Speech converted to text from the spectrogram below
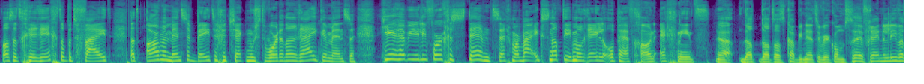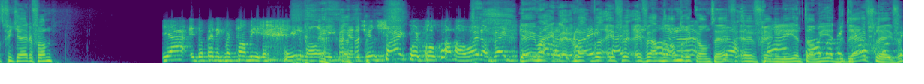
was het gericht op het feit dat arme mensen beter gecheckt moesten worden dan rijke mensen. Hier hebben jullie voor gestemd, zeg maar. Maar ik snap die morele ophef gewoon echt niet. Ja, dat dat, dat kabinet er weer komt. Vrenelie, wat vind jij ervan? Ja, dat ben ik met Tammy helemaal eens. Ja, dat is heel saai voor het programma hoor. Dat wij nee, maar, maar even, even aan de oh, andere kant, hè, ja, en Tammy. Het bedrijfsleven,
